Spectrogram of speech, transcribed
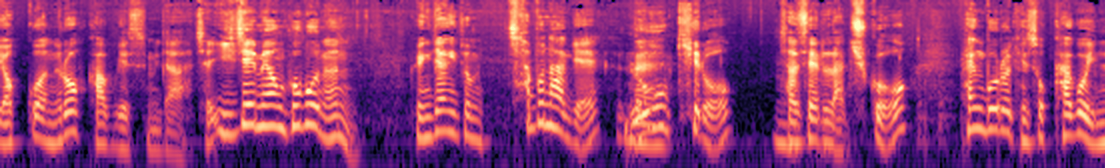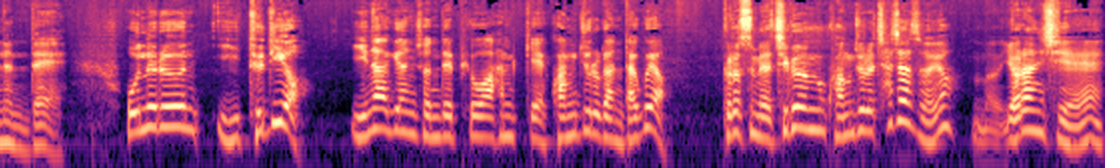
여권으로 가보겠습니다. 자, 이재명 후보는 굉장히 좀 차분하게 네. 로우키로 네. 자세를 낮추고 행보를 계속하고 있는데 오늘은 이 드디어 이낙연 전 대표와 함께 광주를 간다고요? 그렇습니다. 지금 광주를 찾아서요. 11시에 뭐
